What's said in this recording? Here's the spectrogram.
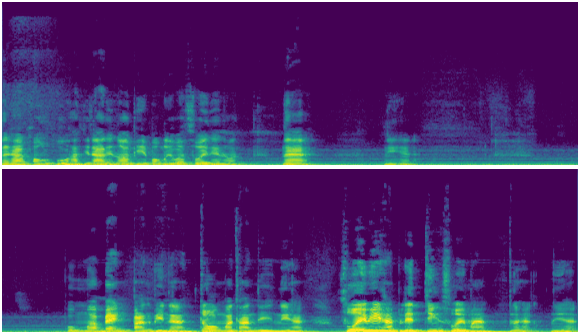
นะครับ ของหลวงปู่มหาศิลาแน่นอนพี่บอกเลยว่าสวยแน่นอนนะฮะ นี่ฮะผมมาแบ่งปันพี่นะ จองมาทันทีนี่ฮะ สวยพี่ครับเหรียญจริงสวยมากนะฮะนี่ฮะ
